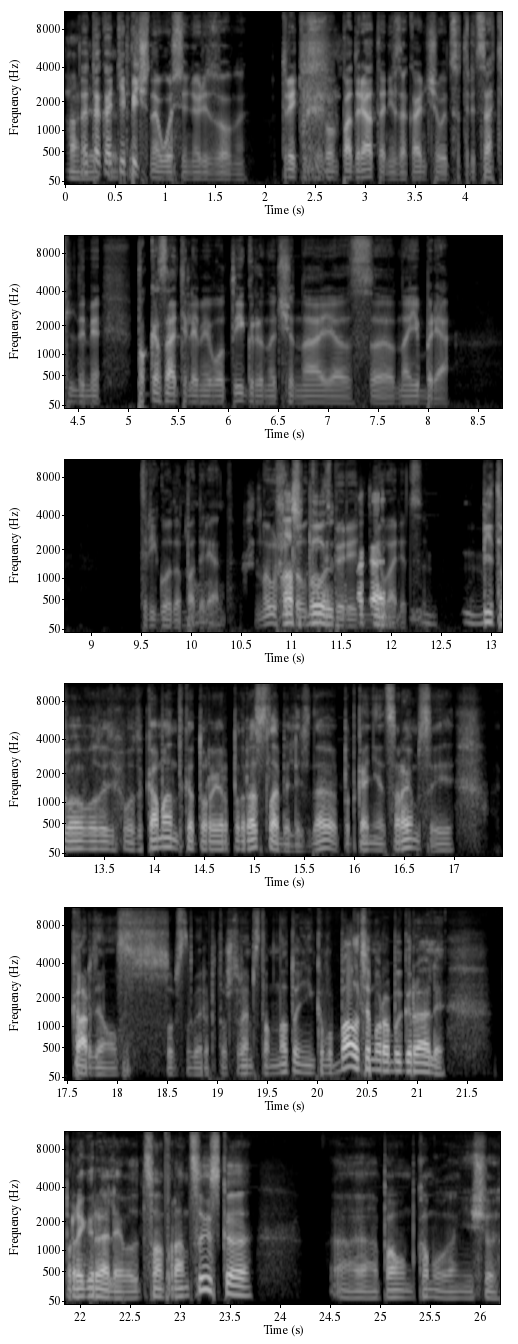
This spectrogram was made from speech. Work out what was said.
А, это такая это... типичная осень Аризоны. Третий сезон подряд они заканчиваются отрицательными показателями вот игры, начиная с э, ноября. Три года ну, подряд. Ну, уже у нас была такая битва вот этих вот команд, которые подрасслабились, да, под конец. Рэмс и Кардиналс, собственно говоря, потому что Рэмс там на тоненького Балтимор обыграли, проиграли вот Сан-Франциско, э, по-моему, кому они еще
